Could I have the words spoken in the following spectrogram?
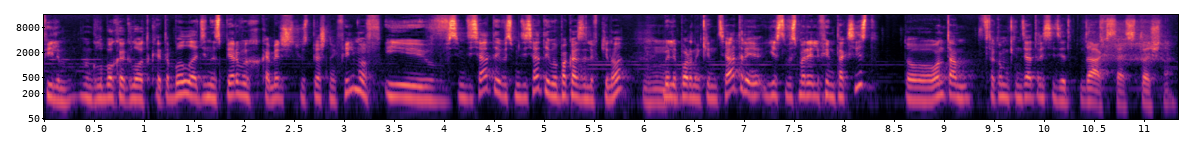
фильм ну, «Глубокая глотка», это был один из первых коммерчески успешных фильмов, и в 70-е, 80-е его показывали в кино, mm-hmm. были порно-кинотеатры. Если вы смотрели фильм «Таксист», то он там в таком кинотеатре сидит. Да, кстати, точно.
